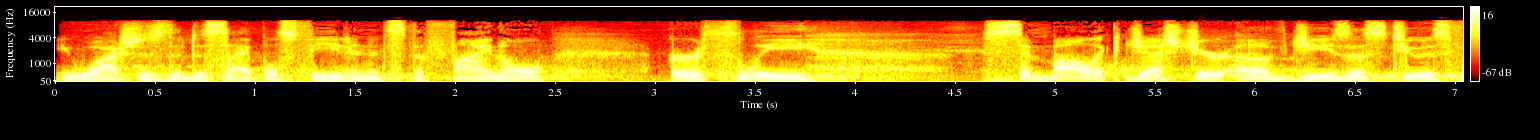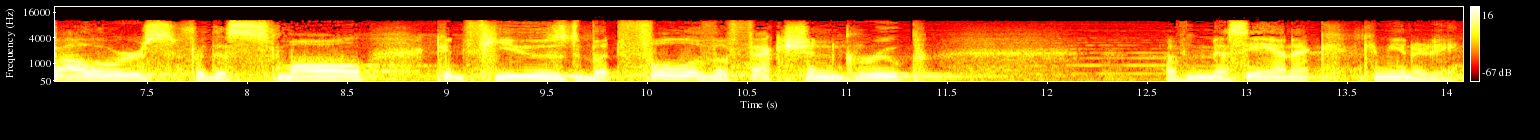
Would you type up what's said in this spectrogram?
He washes the disciples' feet, and it's the final earthly symbolic gesture of Jesus to his followers for this small, confused, but full of affection group of messianic community.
